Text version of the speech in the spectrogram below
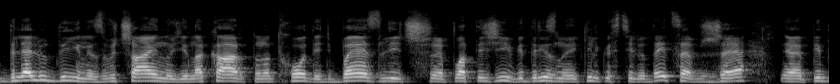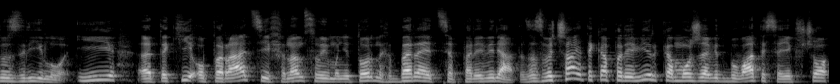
для людини звичайної на карту надходить безліч е, платежів від різної кількості людей, це вже е, підозріло. І е, такі операції фінансовий моніторинг береться перевіряти. Зазвичай така перевірка може відбуватися, якщо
